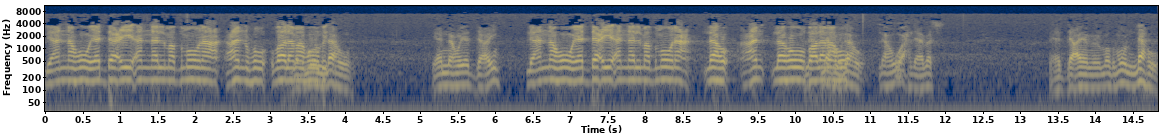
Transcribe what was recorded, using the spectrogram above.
لأنه يدعي أن المضمون عنه ظلمه. له لأنه يدعي لأنه يدعي أن المضمون له عن له ظلمه. له, له, له وحده بس. يدعي أن المضمون له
